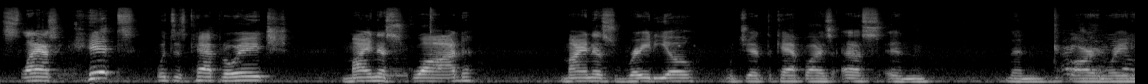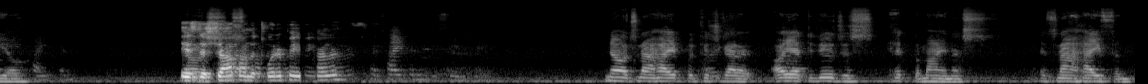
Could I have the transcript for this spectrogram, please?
slash hit, which is capital H, minus squad, minus radio, which you have to capitalize S and then R in radio. Is the uh, shop on the Twitter page, Tyler? Because hyphen is the same thing. No, it's not hype because you gotta, all you have to do is just hit the minus. It's not hyphen.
